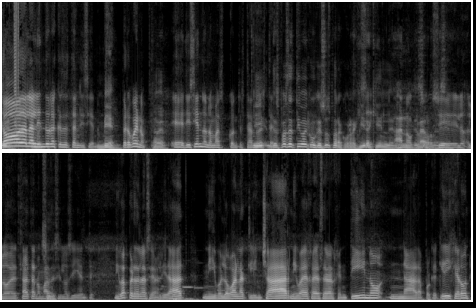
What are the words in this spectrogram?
Todas las linduras que se están diciendo. Bien. Pero bueno, A ver. eh, diciendo nomás, contestando Y este. después de ti voy con Jesús para corregir Sí. aquí el, el Ah, no, claro. desorden, Sí, lo, lo de Tata nomás Sí. decir lo siguiente. Ni va a perder la nacionalidad, ni lo van a clinchar, ni va a dejar de ser argentino, nada. Porque aquí dijeron,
